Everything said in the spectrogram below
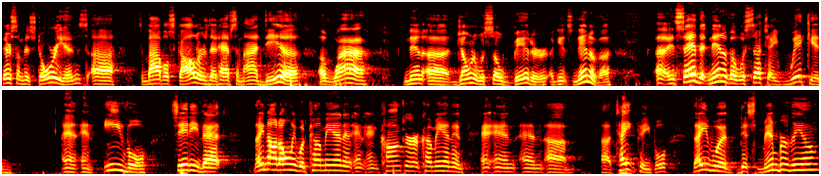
There's some historians, uh, some Bible scholars that have some idea of why uh, Jonah was so bitter against Nineveh. Uh, it's said that Nineveh was such a wicked and, and evil city that they not only would come in and, and, and conquer, come in and, and, and uh, uh, take people, they would dismember them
